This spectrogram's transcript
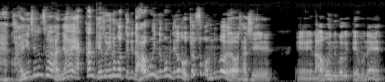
야, 과잉 생산하냐? 약간 계속 이런 것들이 나오고 있는 거면 이건 어쩔 수가 없는 거예요, 사실. 예, 나오고 있는 거기 때문에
